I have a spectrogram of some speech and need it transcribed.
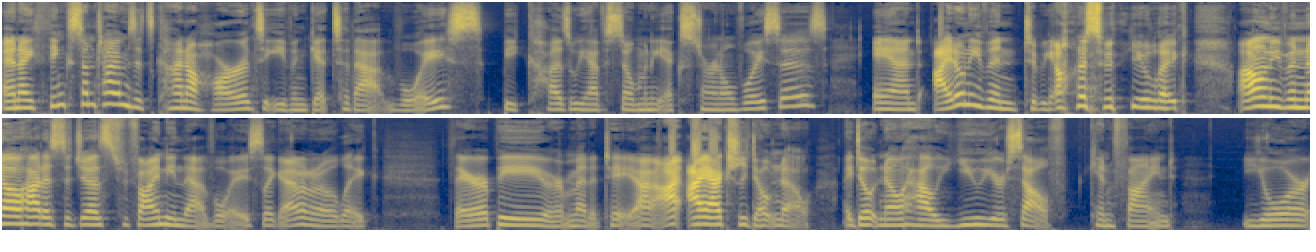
And I think sometimes it's kind of hard to even get to that voice because we have so many external voices. And I don't even, to be honest with you, like, I don't even know how to suggest finding that voice. Like, I don't know, like therapy or meditate. I, I actually don't know. I don't know how you yourself can find your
